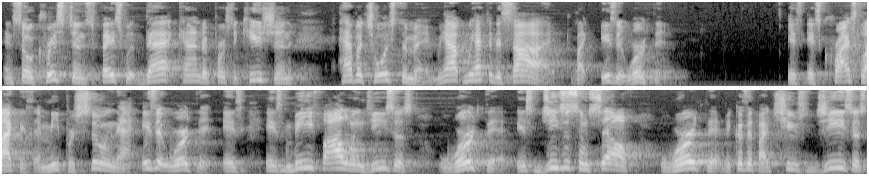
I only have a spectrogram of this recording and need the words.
And so Christians faced with that kind of persecution have a choice to make. We have, we have to decide, like, is it worth it? Is, is Christ likeness and me pursuing that, is it worth it? Is, is me following Jesus worth it? Is Jesus himself worth it? Because if I choose Jesus,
